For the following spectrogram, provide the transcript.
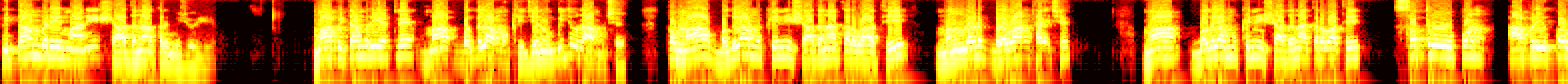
પિતાંબરી માની સાધના કરવી જોઈએ. માં પિતાંબરી એટલે માં બગલામુખી, જેનું બીજું નામ છે. તો માં બગલામુખીની સાધના કરવાથી મંગળ બળવાન થાય છે. માં બગલામુખીની સાધના કરવાથી શત્રુઓ પણ આપણી ઉપર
